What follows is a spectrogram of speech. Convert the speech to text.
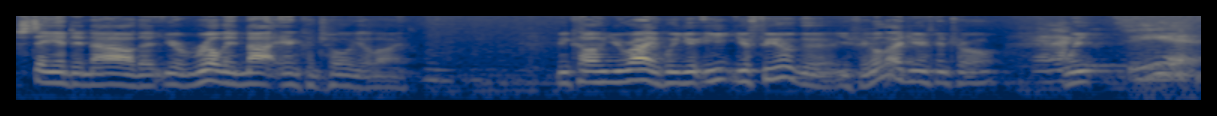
stay in denial that you're really not in control of your life. Mm-hmm. Because you're right, when you eat, you feel good. You feel like you're in control. And I When- can see it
